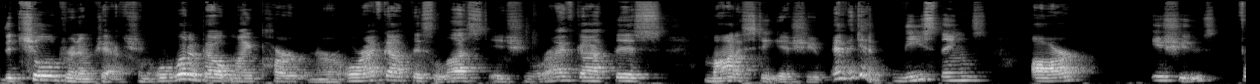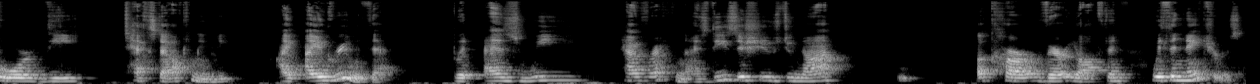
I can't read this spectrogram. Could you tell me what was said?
the children objection, or what about my partner, or I've got this lust issue, or I've got this modesty issue. And again, these things are issues for the textile community. I, I agree with that. But as we have recognized, these issues do not occur very often within naturism.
